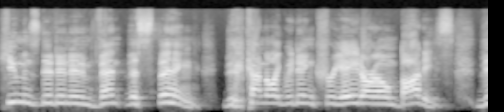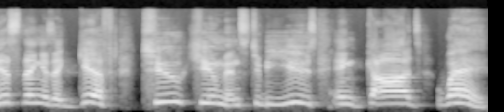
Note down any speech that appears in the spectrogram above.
Humans didn't invent this thing, kind of like we didn't create our own bodies. This thing is a gift to humans to be used in God's way.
